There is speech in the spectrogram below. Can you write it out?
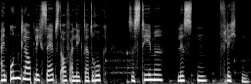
ein unglaublich selbst auferlegter Druck, Systeme, Listen, Pflichten.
